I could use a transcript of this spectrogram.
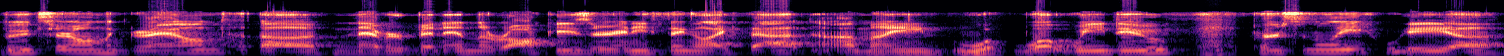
boots are on the ground. Uh, never been in the Rockies or anything like that. I mean, w- what we do personally, we uh,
